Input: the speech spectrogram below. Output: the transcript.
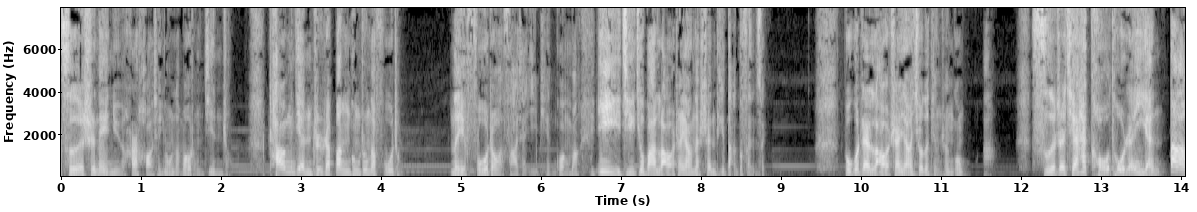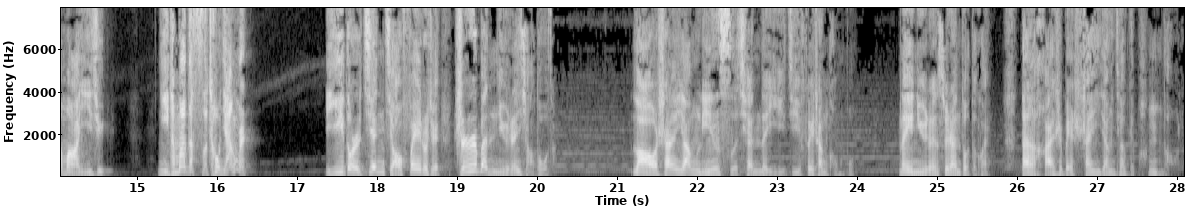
此时那女孩好像用了某种禁咒，长剑指着半空中的符咒，那符咒洒下一片光芒，一击就把老山羊的身体打个粉碎。不过这老山羊修的挺成功啊，死之前还口吐人言，大骂一句：“你他妈个死臭娘们！”一对尖角飞出去，直奔女人小肚子。老山羊临死前的一击非常恐怖，那女人虽然躲得快，但还是被山羊角给碰到了，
